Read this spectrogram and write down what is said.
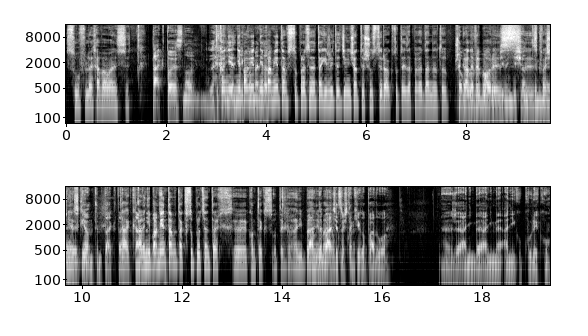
słów Lecha Wałęsy. Tak, to jest no. Tylko nie, nie, pamię, nie pamiętam w 100%, jeżeli to jest 96 rok tutaj zapowiadane, no to przegrane były wybory, w z, 90 z Kwaśniewskim. tak, tak. Tak, ale nie pamiętam tak w 100% y, kontekstu tego, ani B, ani w debacie coś takiego padło, e, że ani B, ani me, ani kukuryku.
